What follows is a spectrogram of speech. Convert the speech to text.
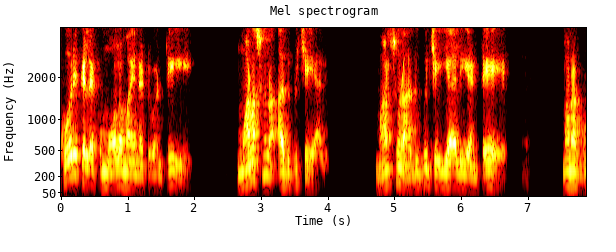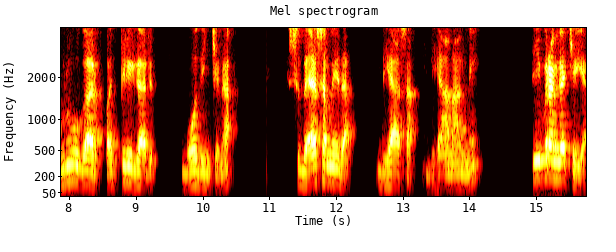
కోరికలకు మూలమైనటువంటి మనసును అదుపు చేయాలి. మనసును అదుపు చేయాలి అంటే మన గురువు గారు పత్రి గారు బోధించిన శ్వాస మీద ధ్యాస ధ్యానాన్ని తీవ్రంగా చేయాలి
